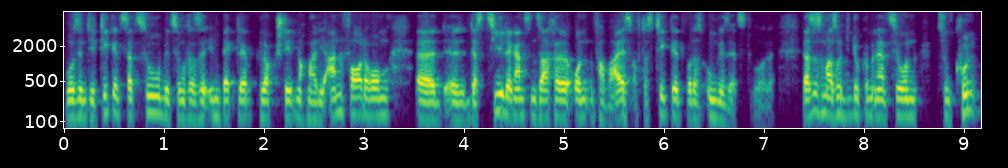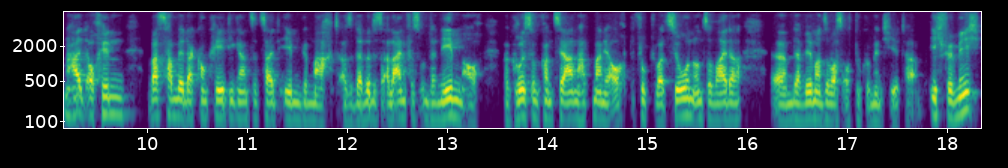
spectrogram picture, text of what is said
wo sind die Tickets dazu, beziehungsweise im Backlog steht nochmal die Anforderung, äh, das Ziel der ganzen Sache und ein Verweis auf das Ticket, wo das umgesetzt wurde. Das ist mal so die Dokumentation zum Kunden halt auch hin, was haben wir da konkret die ganze Zeit eben gemacht. Also da wird es allein fürs Unternehmen auch, bei größeren Konzernen hat man ja auch Fluktuationen und so weiter, ähm, da will man sowas auch dokumentiert haben. Ich für mich,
